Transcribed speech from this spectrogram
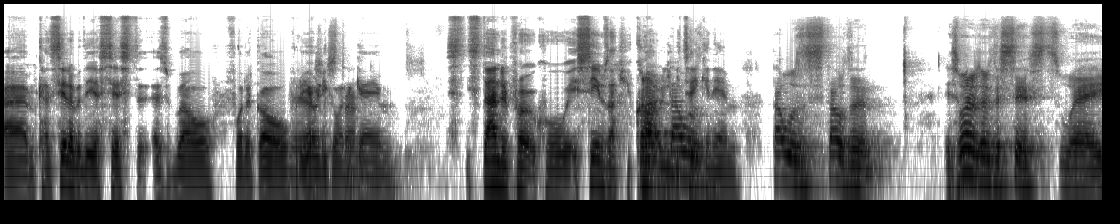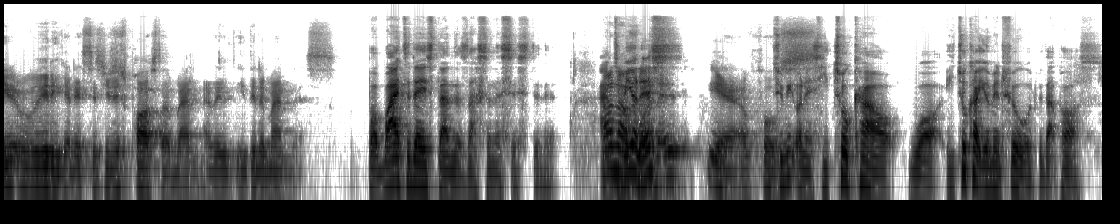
Um, consider with the assist as well for the goal, for Yeah, the only goal in the game. S- Standard protocol. It seems like you can't that- really that be was- taking him. that was that was a. It's one of those assists where you didn't really get the assist. You just passed a man, and then he did a madness. But by today's standards, that's an assist, isn't it? And Oh, to no, be honest, yeah, of course. to be honest, he took out what he took out your midfield with that pass.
